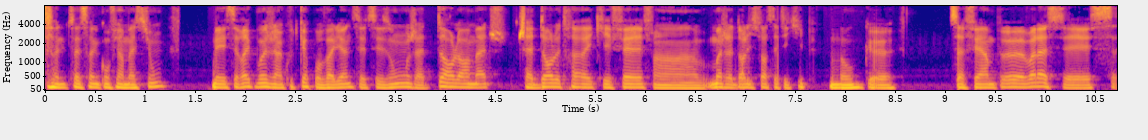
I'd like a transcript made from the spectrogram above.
Ça ça serait une confirmation. Mais c'est vrai que moi j'ai un coup de cœur pour Valiant cette saison. J'adore leur match, j'adore le travail qui est fait. Enfin, moi j'adore l'histoire de cette équipe. Donc euh, ça fait un peu voilà, c'est ça,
